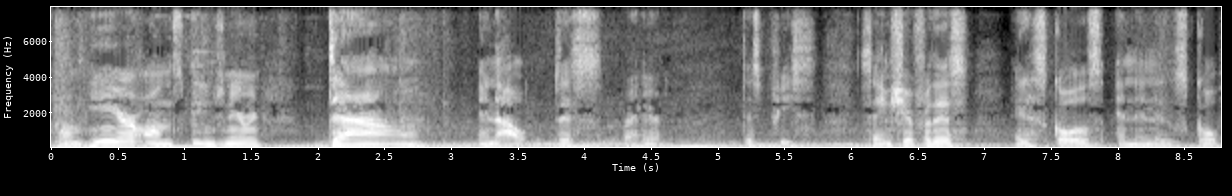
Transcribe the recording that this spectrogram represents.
from here on speed engineering down and out this right here, this piece. Same shit for this. It just goes and then it just goes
